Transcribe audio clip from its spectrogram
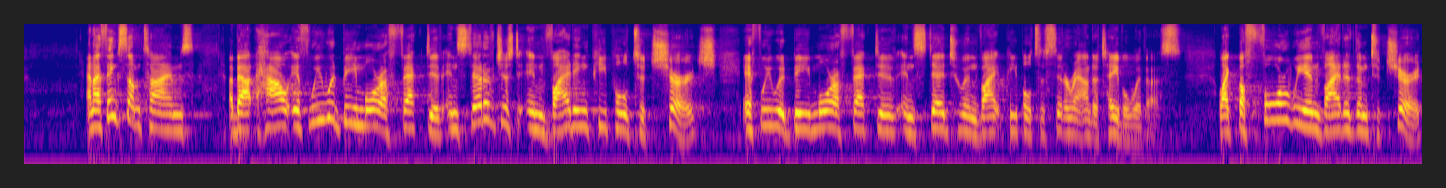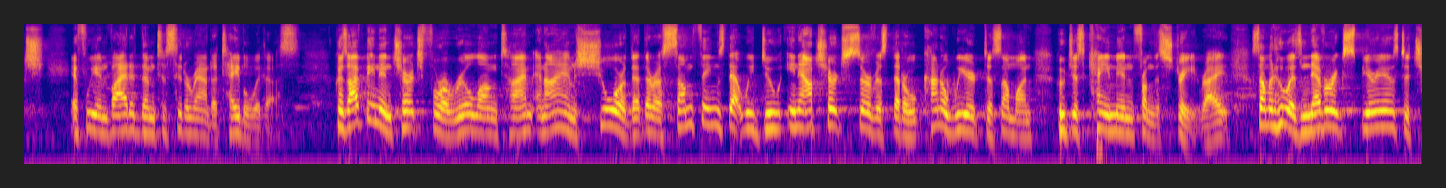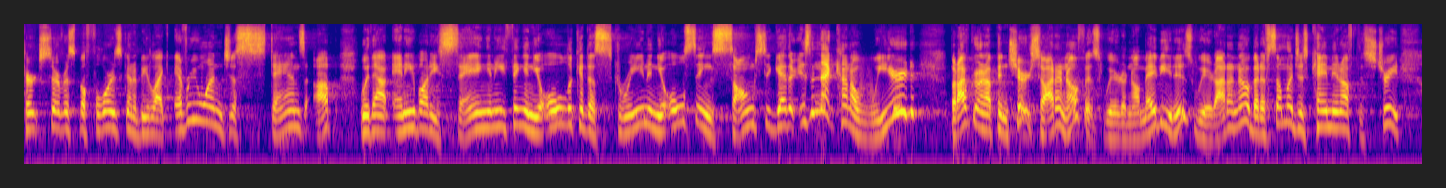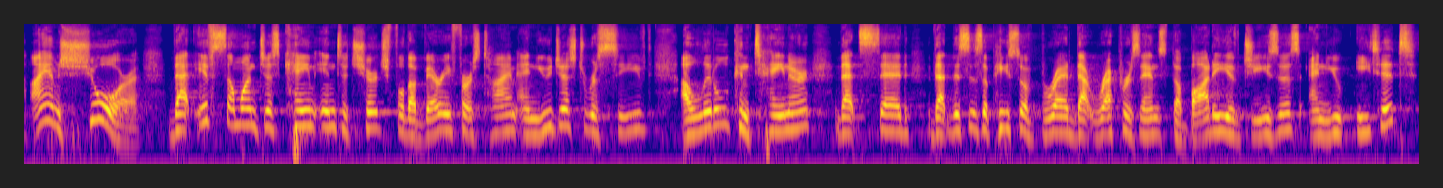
And I think sometimes about how if we would be more effective, instead of just inviting people to church, if we would be more effective instead to invite people to sit around a table with us. Like before we invited them to church, if we invited them to sit around a table with us. Because I've been in church for a real long time, and I am sure that there are some things that we do in our church service that are kind of weird to someone who just came in from the street, right? Someone who has never experienced a church service before is going to be like, everyone just stands up without anybody saying anything, and you all look at a screen and you all sing songs together. Isn't that kind of weird? But I've grown up in church, so I don't know if it's weird or not. Maybe it is weird. I don't know. But if someone just came in off the street, I am sure that if someone just came into church for the very first time and you just received a little container that said that this is a piece of bread that represents the body of Jesus and you eat it,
